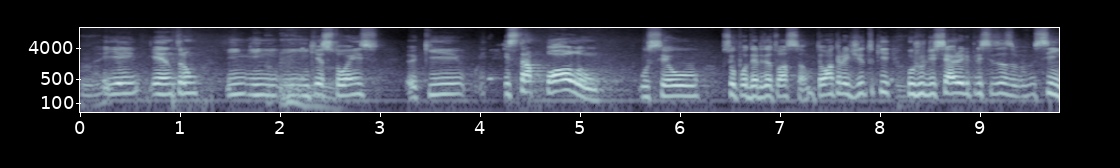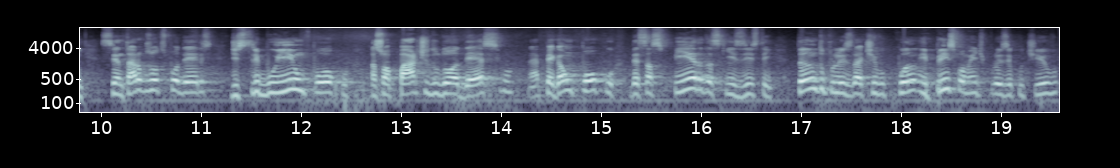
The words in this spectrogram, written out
Uhum. E entram em, em, em questões que extrapolam o seu, seu poder de atuação. Então, acredito que o judiciário ele precisa, sim, sentar com os outros poderes, distribuir um pouco a sua parte do duodécimo, né? pegar um pouco dessas perdas que existem, tanto para o legislativo e principalmente para o executivo,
